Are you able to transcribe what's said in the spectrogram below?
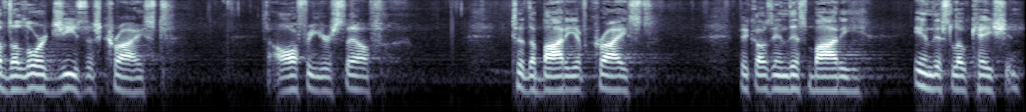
of the Lord Jesus Christ to offer yourself to the body of Christ because in this body, in this location,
